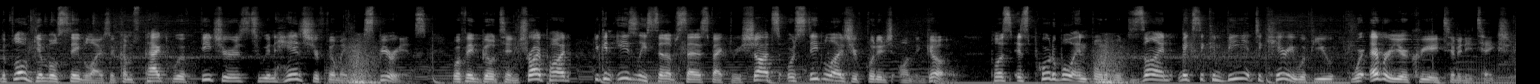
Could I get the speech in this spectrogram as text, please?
The Flow Gimbal Stabilizer comes packed with features to enhance your filming experience. With a built-in tripod, you can easily set up satisfactory shots or stabilize your footage on the go. Plus, its portable and foldable design makes it convenient to carry with you wherever your creativity takes you.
